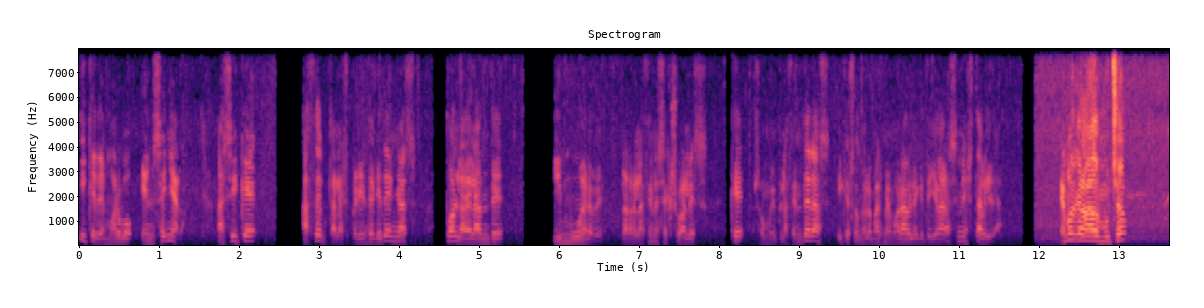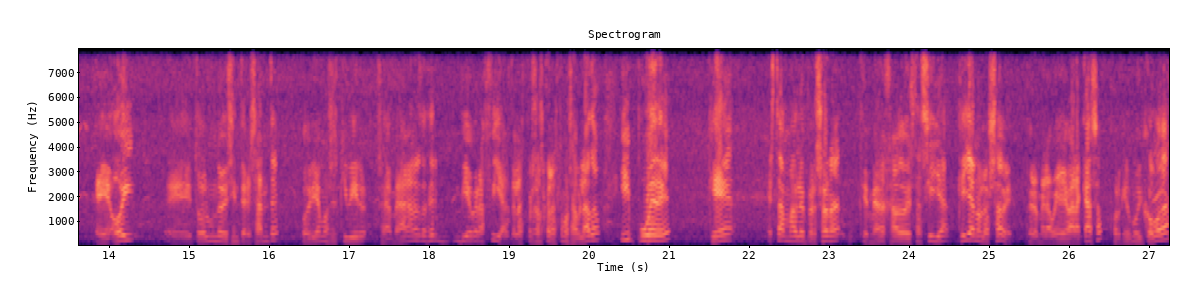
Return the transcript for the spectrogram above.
y que dé morbo enseñar. Así que acepta la experiencia que tengas, ponla adelante y muerde las relaciones sexuales que son muy placenteras y que son de lo más memorable que te llevarás en esta vida. Hemos grabado mucho. Eh, hoy eh, todo el mundo es interesante. Podríamos escribir, o sea, me da ganas de hacer biografías de las personas con las que hemos hablado y puede que esta amable persona que me ha dejado esta silla, que ella no lo sabe, pero me la voy a llevar a casa porque es muy cómoda.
